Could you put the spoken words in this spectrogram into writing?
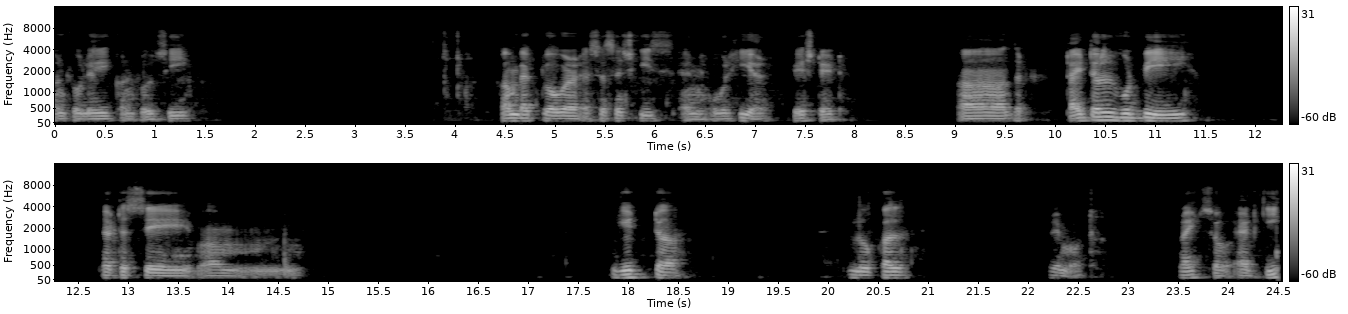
Control A control C. Come back to our SSH keys and over here paste it. Uh, the title would be let us say um, git uh, local remote right so add key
